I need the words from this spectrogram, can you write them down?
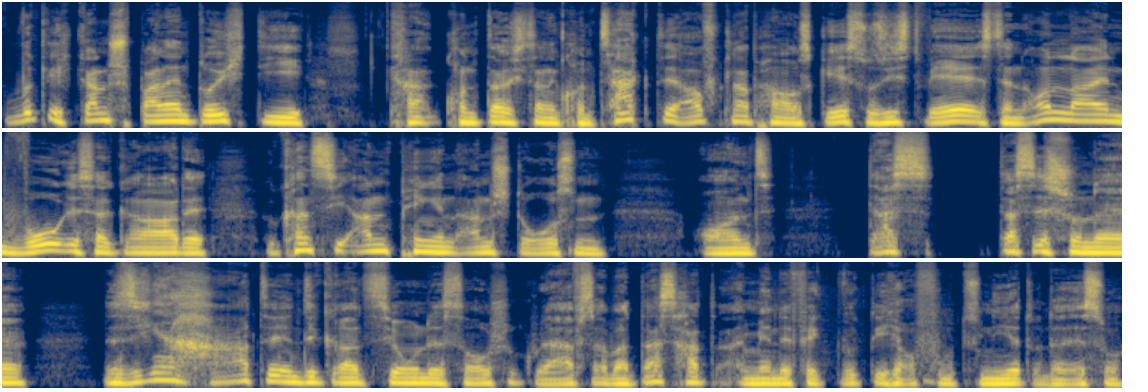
wirklich ganz spannend durch die durch deine Kontakte auf Clubhouse gehst. Du siehst, wer ist denn online, wo ist er gerade. Du kannst sie anpingen, anstoßen und das, das ist schon eine, eine sehr harte Integration des Social Graphs, aber das hat im Endeffekt wirklich auch funktioniert und da ist so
